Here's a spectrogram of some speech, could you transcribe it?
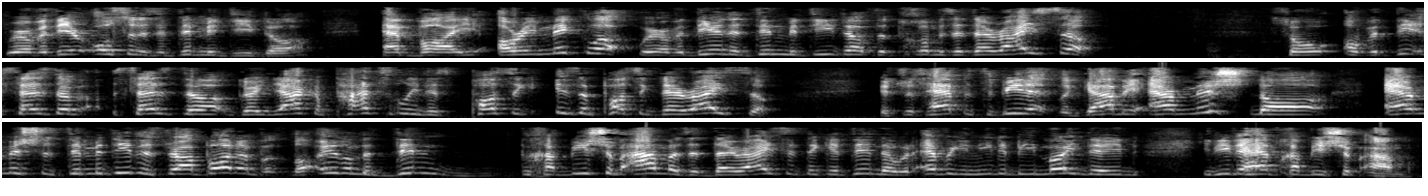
where over there also there's a din medida, and by Ari Mikla, where over there the din medida of the Tchum is a deraisa. So over there says the says the Yaakov possibly this pasuk is a pasuk deraisa. It just happens to be that the Gabi our Mishnah our Mishnah's din medida is rabbanon, but the oilam the chabishim amma is a deraisa to get in there. Whenever you need to be moeded, you need to have chabishim amma.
